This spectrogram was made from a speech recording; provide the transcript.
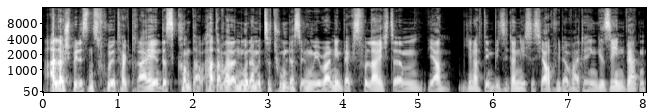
allerspätestens früher Tag 3. Und das kommt, hat aber dann nur damit zu tun, dass irgendwie Running Backs vielleicht, ähm, ja, je nachdem, wie sie dann nächstes Jahr auch wieder weiterhin gesehen werden,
